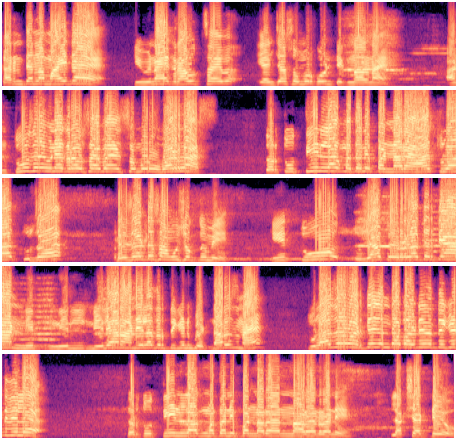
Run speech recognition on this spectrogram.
कारण त्यांना माहीत आहे की विनायक राऊत साहेब यांच्या समोर कोण टिकणार नाही. आणि तू जर विनायक राऊत साहेब समोर उभारलास तर तू तीन लाख मताने पडणार आहे. आज तुला तुझा रिझल्ट सांगू शकतो मी की तू तुझ्या पोराला तर त्या निल्या राणीला तर तिकीट भेटणारच नाही. तुला जर भारतीय जनता पार्टीनं तिकीट दिलं तर तू तीन लाख मतांनी पण नारायण नारायण राणे लक्षात ठेव.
